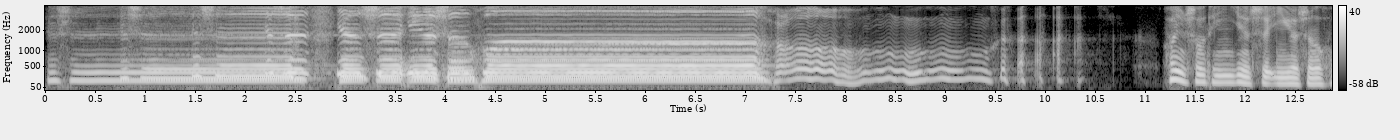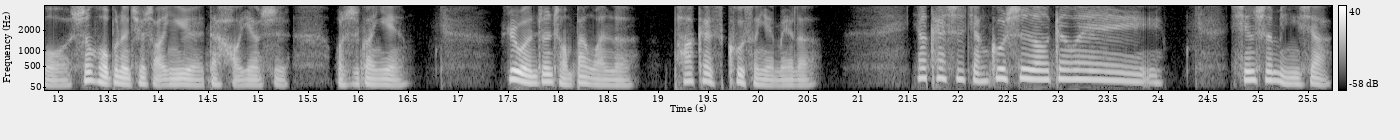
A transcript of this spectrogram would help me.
厌世，厌世，厌世，厌世，厌世音乐生活。欢迎收听《厌世音乐生活》，生活不能缺少音乐，但好厌世。我是冠燕。日文专场办完了，Podcast 库存也没了，要开始讲故事喽，各位。先声明一下。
